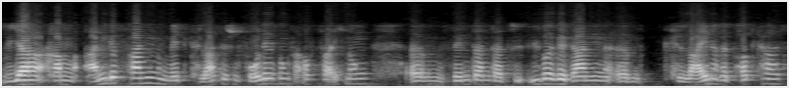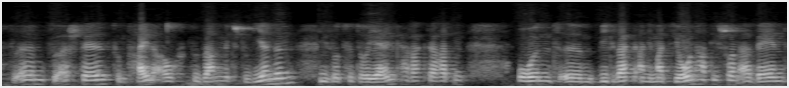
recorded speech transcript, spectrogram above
Wir haben angefangen mit klassischen Vorlesungsaufzeichnungen, ähm, sind dann dazu übergegangen, ähm, kleinere Podcasts ähm, zu erstellen, zum Teil auch zusammen mit Studierenden, die so tutoriellen Charakter hatten. Und wie gesagt, Animation hatte ich schon erwähnt,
